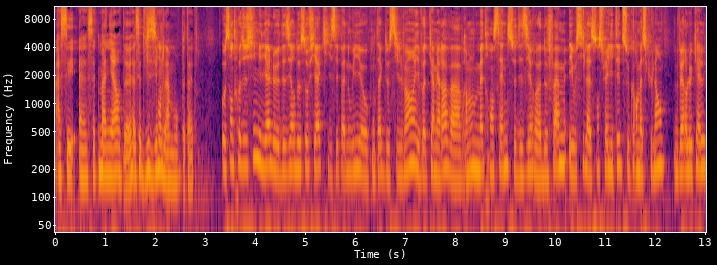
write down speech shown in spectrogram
à, ces, à cette manière de, à cette vision de l'amour peut-être. Au centre du film, il y a le désir de Sophia qui s'épanouit au contact de Sylvain et votre caméra va vraiment mettre en scène ce désir de femme et aussi la sensualité de ce corps masculin vers lequel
